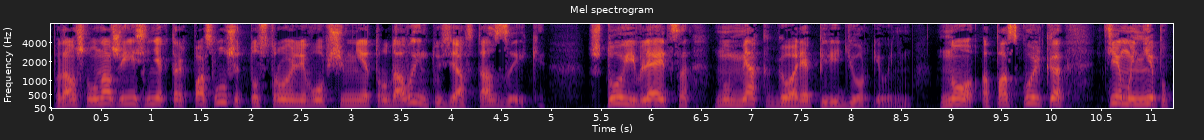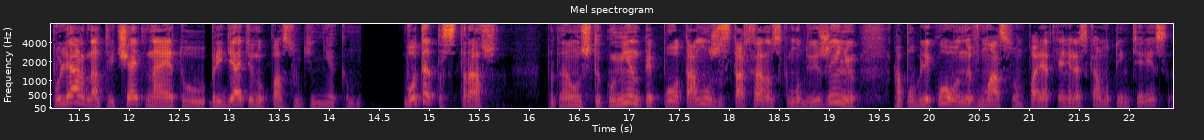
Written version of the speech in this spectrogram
Потому что у нас же, если некоторых послушать, то строили, в общем, не трудовые энтузиасты, а зэки. Что является, ну, мягко говоря, передергиванием. Но а поскольку тема не популярна, отвечать на эту бредятину, по сути, некому. Вот это страшно. Потому что документы по тому же стахановскому движению опубликованы в массовом порядке. Они раз кому-то интересны.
